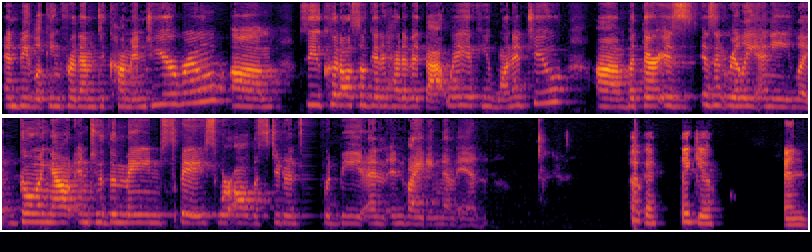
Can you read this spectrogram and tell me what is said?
and be looking for them to come into your room? Um, so you could also get ahead of it that way if you wanted to. Um, but there is isn't really any like going out into the main space where all the students would be and inviting them in. Okay, thank you. And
